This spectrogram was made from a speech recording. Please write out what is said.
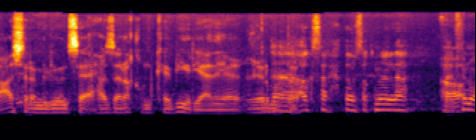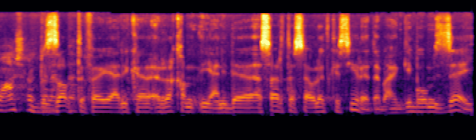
10 مليون سائح. هذا رقم كبير يعني غير ده أكثر حاجة وثقنا لها في 2010 بالظبط فيعني كان الرقم يعني ده آثار تساؤلات كثيرة. طب هنجيبهم إزاي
